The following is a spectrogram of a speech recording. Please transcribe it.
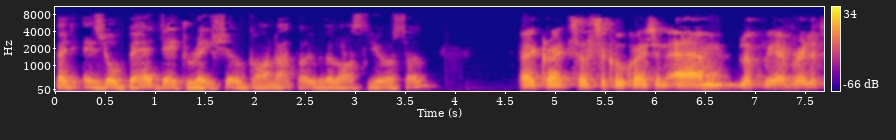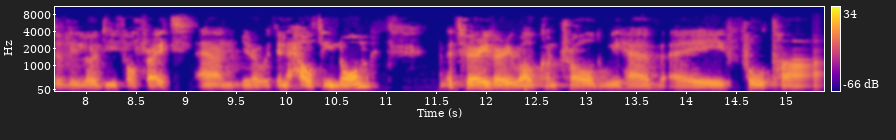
but has your bad debt ratio gone up over the last year or so? Uh, great. So that's a cool question. Um, look, we have relatively low default rates, um, you know, within a healthy norm. It's very, very well controlled. We have a full-time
